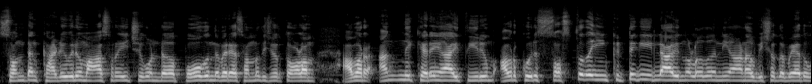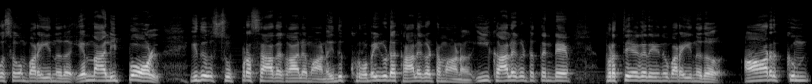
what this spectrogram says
സ്വന്തം കഴിവിലും ആശ്രയിച്ചുകൊണ്ട് പോകുന്നവരെ സംബന്ധിച്ചിടത്തോളം അവർ അഗ്നിക്കരയായി തീരും. അവർക്കൊരു സ്വസ്ഥതയും കിട്ടുകയില്ല എന്നുള്ളത് തന്നെയാണ് വിശുദ്ധ വേദപുസ്തകം പറയുന്നത്. എന്നാൽ ഇപ്പോൾ ഇത് സുപ്രസാദ കാലമാണ് ഇത് കൃപയുടെ കാലഘട്ടമാണ്. ഈ കാലഘട്ടത്തിന്റെ പ്രത്യേകത എന്ന് പറയുന്നത് ആർക്കും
